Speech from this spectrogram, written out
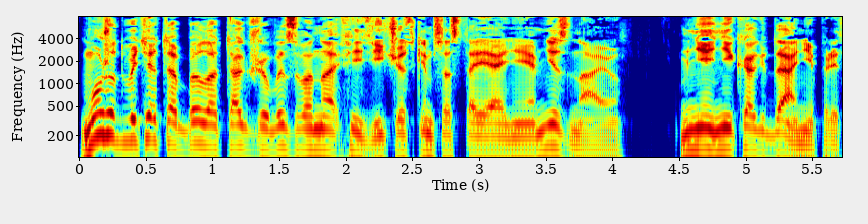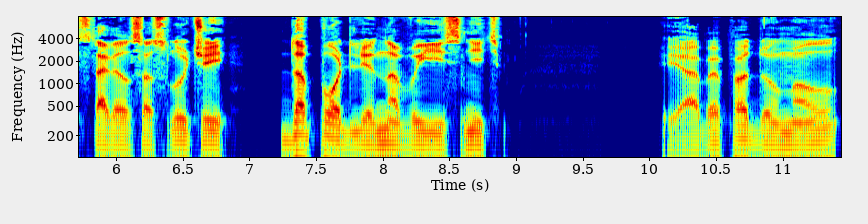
Может быть, это было также вызвано физическим состоянием, не знаю. Мне никогда не представился случай доподлинно выяснить. Я бы подумал,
